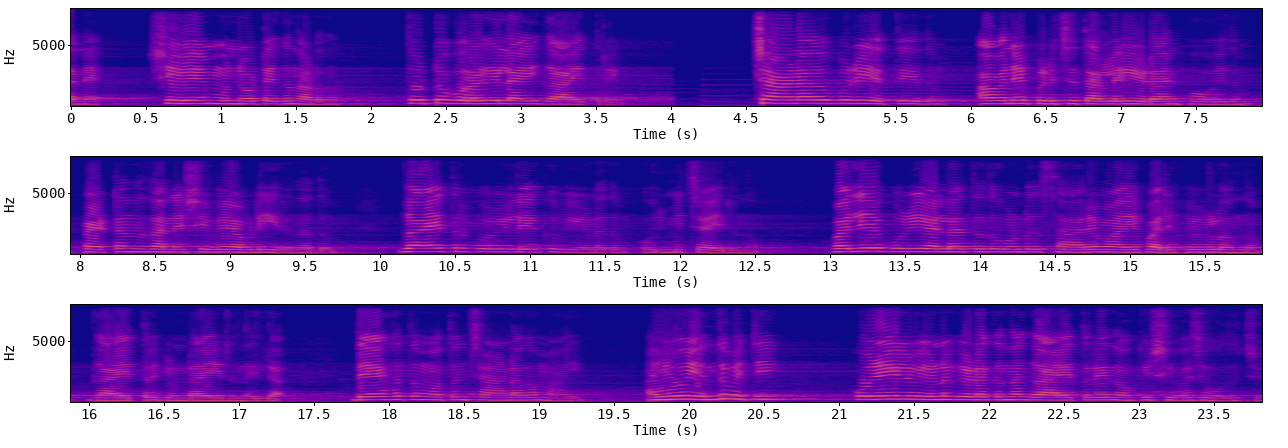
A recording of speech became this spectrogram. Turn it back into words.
തന്നെ ശിവയും മുന്നോട്ടേക്ക് നടന്നു. തൊട്ടു പുറകിലായി ഗായത്രി. ചാണകക്കുഴി എത്തിയതും അവനെ പിടിച്ച് തള്ളിയിടാൻ പോയതും പെട്ടെന്ന് തന്നെ ശിവ അവിടെ ഇരുന്നതും ഗായത്രി കുഴിയിലേക്ക് വീണതും ഒരുമിച്ചായിരുന്നു. വലിയ കുഴിയല്ലാത്തതുകൊണ്ട് സാരമായ പരിക്കുകളൊന്നും ഗായത്രിക്കുണ്ടായിരുന്നില്ല. ദേഹത്ത് മൊത്തം ചാണകമായി. അയ്യോ എന്തു പറ്റി കുഴിയിൽ വീണു കിടക്കുന്ന ഗായത്രിയെ നോക്കി ശിവ ചോദിച്ചു.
